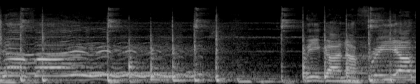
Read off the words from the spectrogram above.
Your vibes. We gonna free up,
